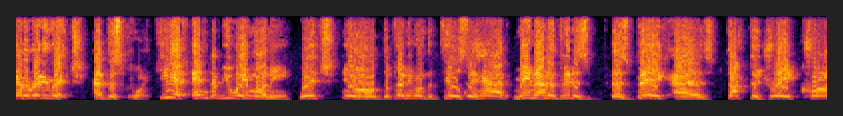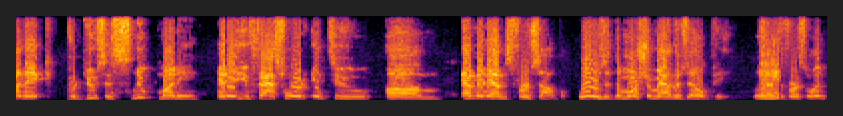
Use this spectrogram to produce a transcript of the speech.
and already rich at this point. He had NWA money, which you know, depending on the deals they had, may not have been as as big as Dr. Dre, Chronic producing Snoop money. And then you fast forward into um, Eminem's first album. What was it? The Marshall Mathers LP. Was that Mhm. the first one?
